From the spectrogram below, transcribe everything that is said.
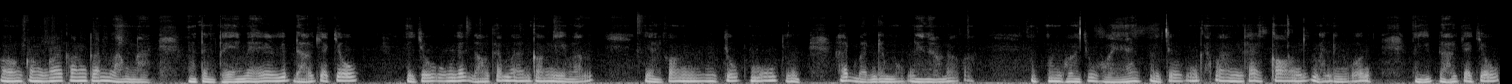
con con có có tấm lòng mà từ thiện để giúp đỡ cho chú. Thì chú cũng rất đội cảm ơn con nhiều lắm. Giờ con chú muốn hết bệnh được một ngày nào đó con khỏe chú khỏe chú cũng cảm ơn các con với mạnh thường quân giúp đỡ cho chú.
